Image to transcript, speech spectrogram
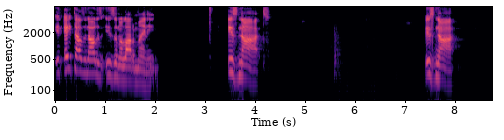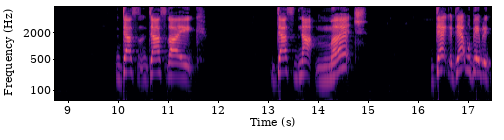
eight thousand dollars isn't a lot of money. It's not. It's not. That's that's like that's not much. That that would be able to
